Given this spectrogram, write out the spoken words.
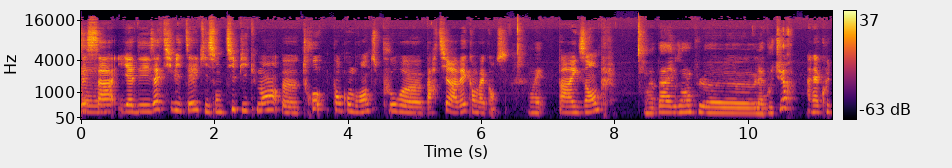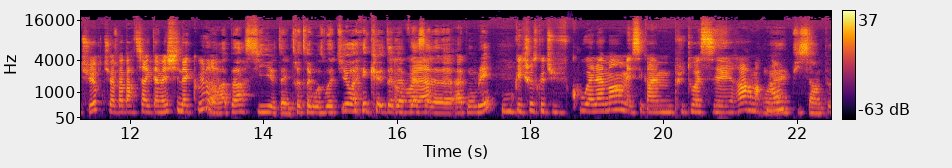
C'est ça. Il y a des activités qui sont typiquement euh, trop encombrantes pour euh, partir avec en vacances. Ouais. Par exemple, par exemple euh, la couture. à la couture, tu vas pas partir avec ta machine à coudre. Alors à part si t'as une très très grosse voiture et que t'as de la Voilà. place à, à combler. ou quelque chose que tu couds à la main, mais c'est quand même plutôt assez rare maintenant. Ouais. Puis c'est un peu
